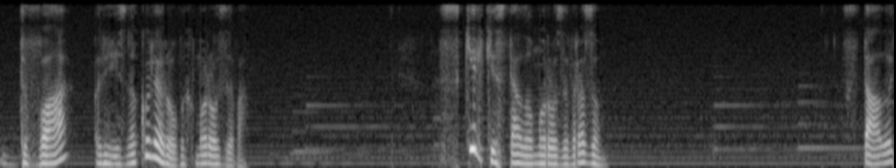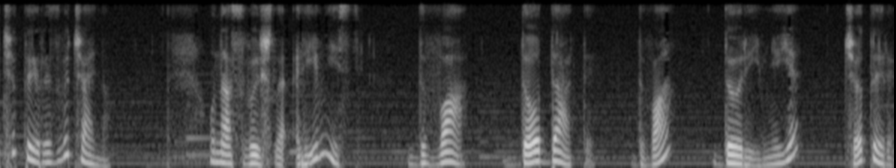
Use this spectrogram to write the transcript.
два різнокольорових морозива. Скільки стало морозив разом? Стало 4, звичайно. У нас вийшла рівність 2 додати 2 дорівнює 4.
